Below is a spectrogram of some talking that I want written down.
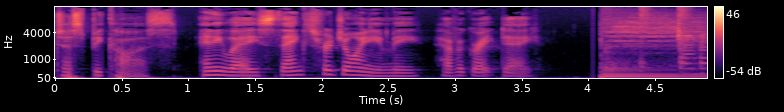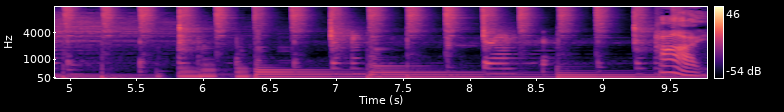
just because. Anyways, thanks for joining me. Have a great day. Hi,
